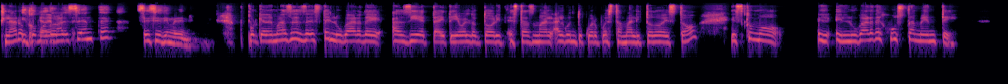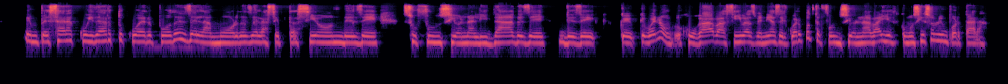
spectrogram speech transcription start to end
Claro. Y como adolescente, sí, sí, dime, dime. Porque además desde este lugar de haz dieta y te lleva el doctor y estás mal, algo en tu cuerpo está mal y todo esto, es como en lugar de justamente empezar a cuidar tu cuerpo desde el amor, desde la aceptación, desde su funcionalidad, desde, desde que, bueno, jugabas, ibas, venías del cuerpo, te funcionaba y es como si eso no importara,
